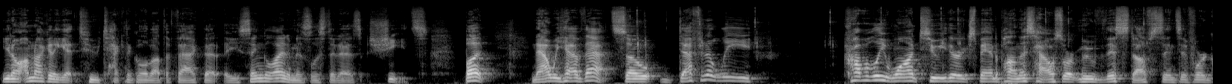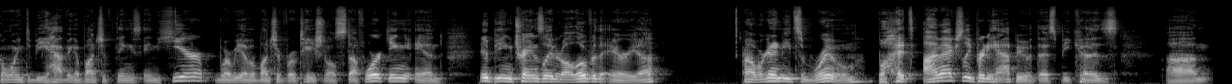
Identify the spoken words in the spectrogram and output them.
you know, I'm not going to get too technical about the fact that a single item is listed as sheets. But now we have that. So definitely probably want to either expand upon this house or move this stuff since if we're going to be having a bunch of things in here where we have a bunch of rotational stuff working and it being translated all over the area, uh, we're going to need some room, but I'm actually pretty happy with this because, um,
